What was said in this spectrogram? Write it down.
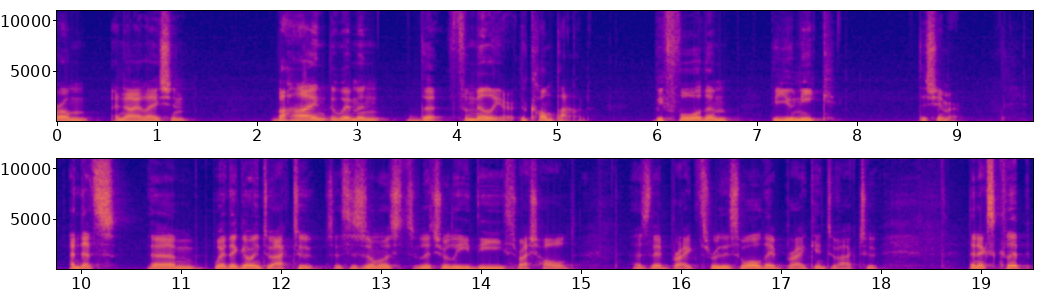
From Annihilation. Behind the women, the familiar, the compound. Before them, the unique, the shimmer. And that's um, where they go into Act Two. So this is almost literally the threshold. As they break through this wall, they break into Act Two. The next clip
